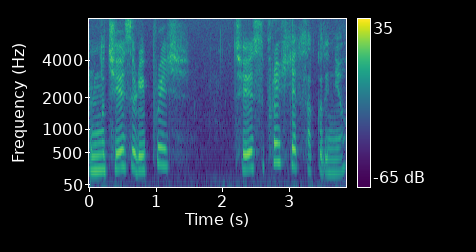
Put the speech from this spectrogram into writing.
음, GS 리프레시 GS 프레시에서 샀거든요.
